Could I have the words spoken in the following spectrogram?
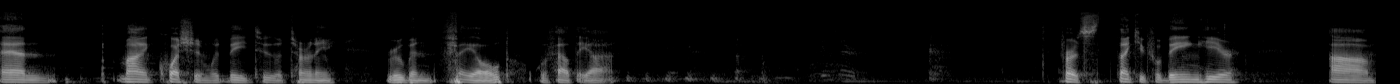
And my question would be to Attorney Rubenfeld without the I. First, thank you for being here. Um,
